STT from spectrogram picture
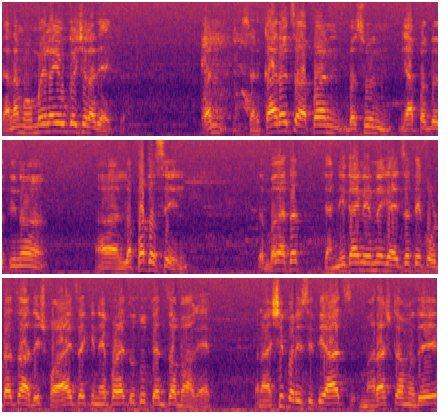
त्याला मुंबईला येऊ कशाला द्यायचं? पण सरकारच आपण बसून या पद्धतीनं लपत असेल तर मग आता त्यांनी काय निर्णय घ्यायचा ते कोर्टाचा आदेश पाळायचा की नाही पाळायचा तो त्यांचा भाग आहे. पण अशी परिस्थिती आज महाराष्ट्रामध्ये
